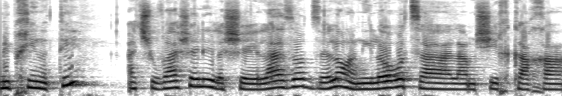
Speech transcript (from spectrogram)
מבחינתי, התשובה שלי לשאלה הזאת זה לא, אני לא רוצה להמשיך ככה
